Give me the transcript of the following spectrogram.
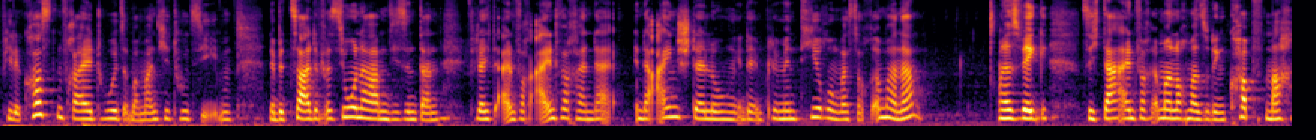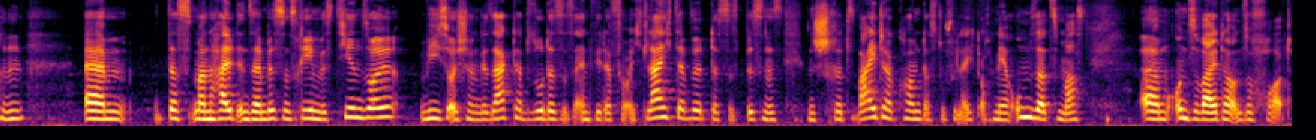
viele kostenfreie Tools, aber manche Tools, die eben eine bezahlte Version haben, die sind dann vielleicht einfach einfacher in der, in der Einstellung, in der Implementierung, was auch immer. Ne? Deswegen sich da einfach immer noch mal so den Kopf machen, ähm, dass man halt in sein Business reinvestieren soll wie ich es euch schon gesagt habe, so dass es entweder für euch leichter wird, dass das Business einen Schritt weiter kommt, dass du vielleicht auch mehr Umsatz machst ähm, und so weiter und so fort.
